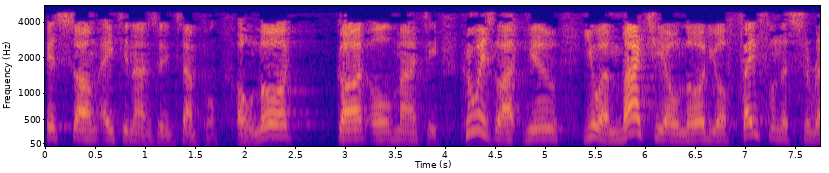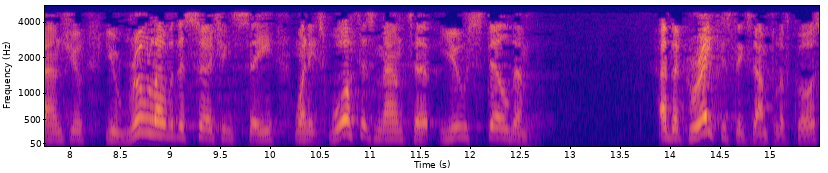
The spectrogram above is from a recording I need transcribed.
Here's Psalm 89 as an example. O Lord, God Almighty, who is like you? You are mighty, O Lord. Your faithfulness surrounds you. You rule over the surging sea. When its waters mount up, you still them. And the greatest example, of course,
